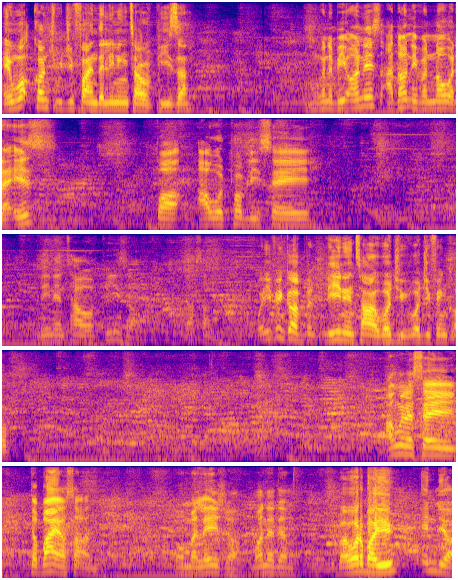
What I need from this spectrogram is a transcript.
In what country would you find the Leaning Tower of Pisa? I'm gonna be honest, I don't even know what that is, but I would probably say Leaning Tower of Pisa. That's something. When you think of Leaning Tower, what do you what do you think of? I'm gonna say Dubai or something, or Malaysia, one of them. But what about you? India.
